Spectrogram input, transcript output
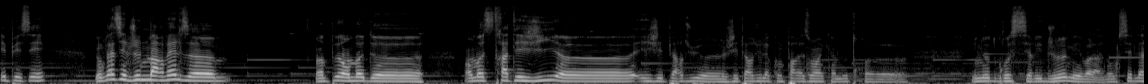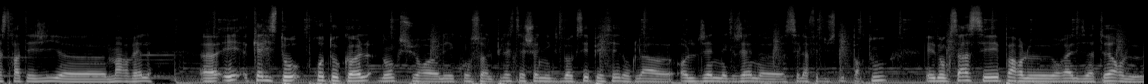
et PC. Donc là, c'est le jeu de Marvel's. Euh, un peu en mode, stratégie. et j'ai perdu la comparaison avec un autre une autre grosse série de jeux, mais voilà, donc c'est de la stratégie euh, Marvel. Euh, et Callisto Protocol, donc sur euh, les consoles PlayStation, Xbox et PC, donc là, all gen, next gen, c'est la fête du slip partout. Et donc ça, c'est par le réalisateur, le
